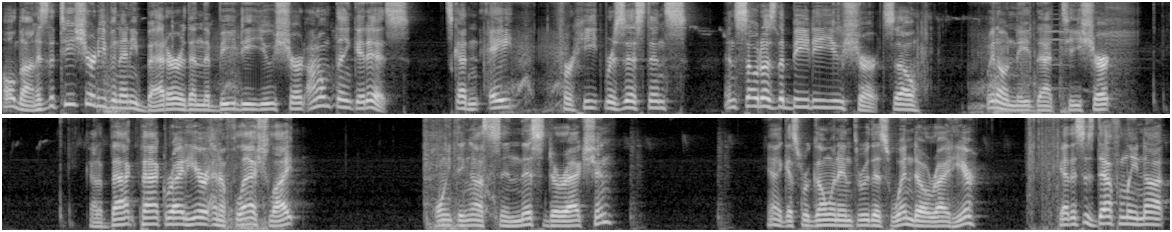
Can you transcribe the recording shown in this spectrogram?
Hold on, is the t-shirt even any better than the BDU shirt? I don't think it is. It's got an 8 for heat resistance, and so does the BDU shirt, so we don't need that t-shirt. Got a backpack right here and a flashlight pointing us in this direction. Yeah, I guess we're going in through this window right here. Yeah, this is definitely not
